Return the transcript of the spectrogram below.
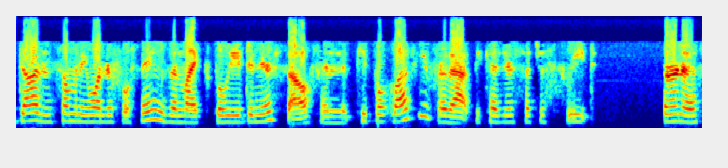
done so many wonderful things and like believed in yourself and people love you for that because you're such a sweet earnest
